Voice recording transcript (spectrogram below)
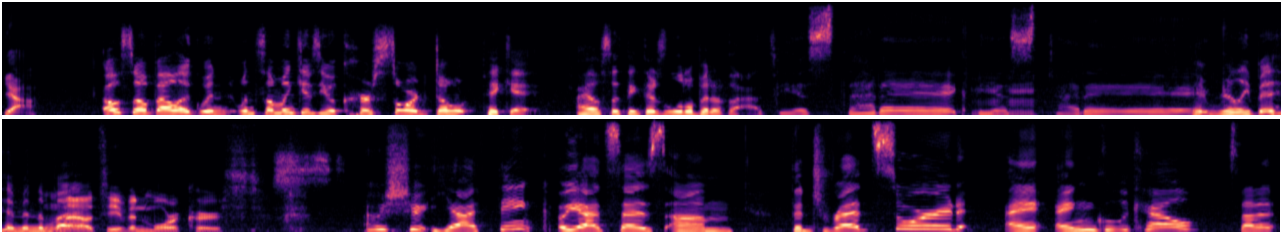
yeah, Also, Bella, when when someone gives you a cursed sword, don't pick it. I also think there's a little bit of that. the aesthetic, the Mhm. aesthetic. It really bit him in the well, now it's even more cursed. oh shoot, yeah, I think. Oh yeah, it says um, the dread sword A- Anglical. Is that it?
